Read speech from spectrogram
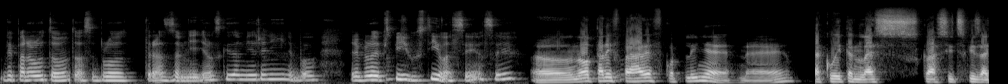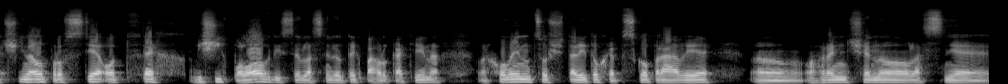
vypadalo to? To asi bylo teda zemědělsky zaměřený, nebo tady byly spíš hustý lesy asi? Uh, no tady v právě v Kotlině ne. Takový ten les klasicky začínal prostě od těch vyšších poloh, kdy se vlastně do těch pahorkatin a vrchovin, což tady to Chebsko právě ohraničeno vlastně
